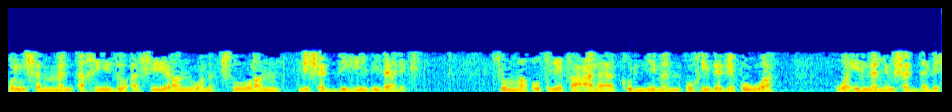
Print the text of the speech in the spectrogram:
ويسمى الأخيذ أسيرا ومأسورا لشده بذلك ثم أطلق على كل من أخذ بقوة وإن لم يشد به.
